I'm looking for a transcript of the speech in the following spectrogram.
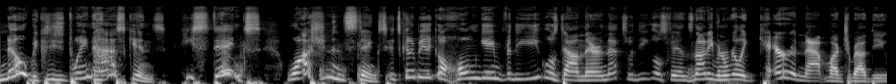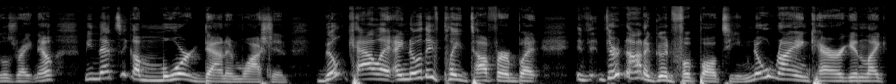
No, because he's Dwayne Haskins. He stinks. Washington stinks. It's going to be like a home game for the Eagles down there. And that's with Eagles fans not even really caring that much about the Eagles right now. I mean, that's like a morgue down in Washington. Bill Callahan, I know they've played tougher, but they're not a good football team. No Ryan Kerrigan. Like,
